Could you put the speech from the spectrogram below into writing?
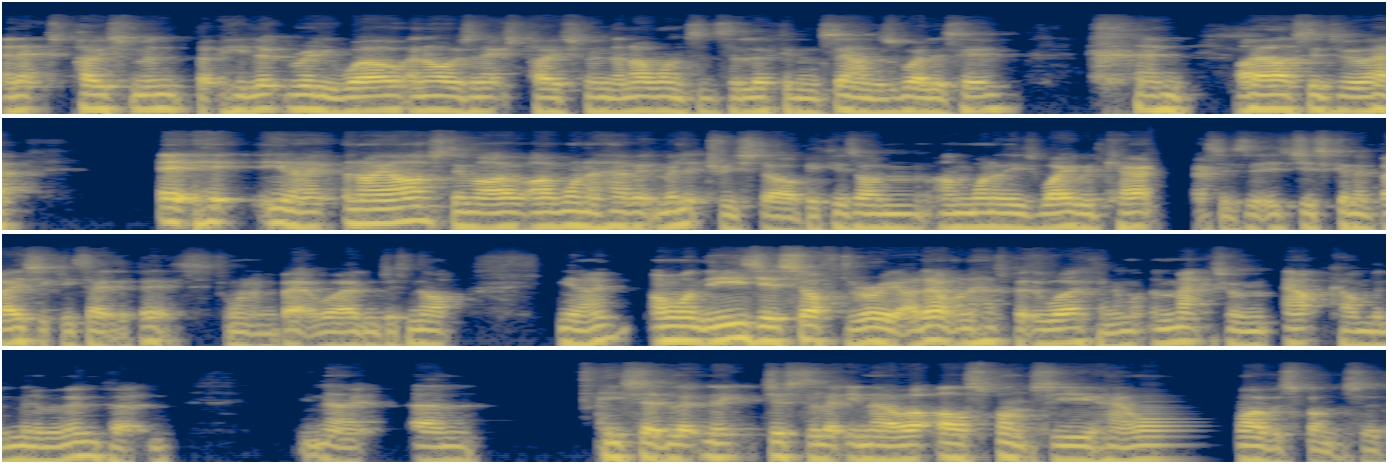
an ex-postman but he looked really well and i was an ex-postman and i wanted to look and sound as well as him. And i asked him to it, you know, and I asked him, I, I want to have it military style because I'm I'm one of these wayward characters that is just going to basically take the piss, for want of a better word, and just not, you know, I want the easiest, soft route. I don't want to have to put the work in. I want the maximum outcome with minimum input. And, you know, um, he said, look, Nick, just to let you know, I'll sponsor you how I was sponsored.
